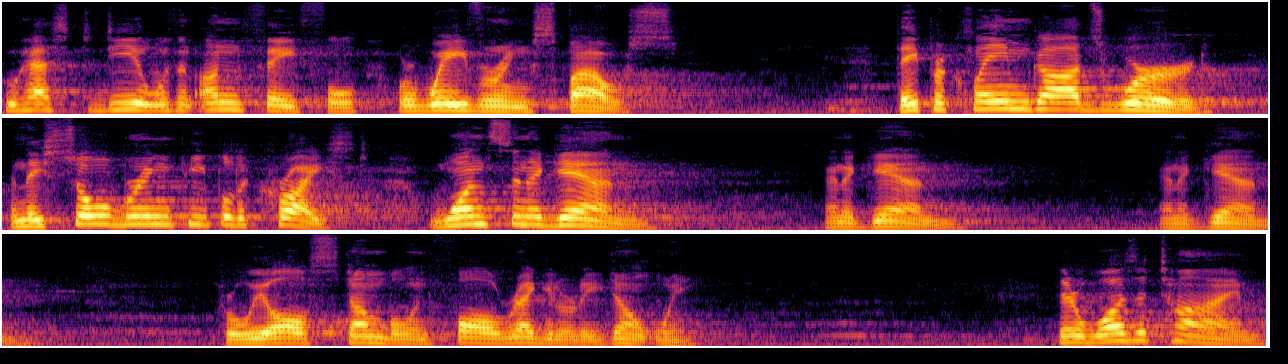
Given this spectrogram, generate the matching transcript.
who has to deal with an unfaithful or wavering spouse. They proclaim God's word, and they so bring people to Christ once and again, and again, and again. For we all stumble and fall regularly, don't we? There was a time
